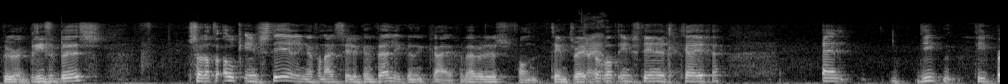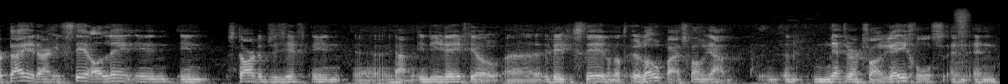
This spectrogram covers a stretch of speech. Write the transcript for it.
puur een brievenbus. Zodat we ook investeringen vanuit Silicon Valley kunnen krijgen. We hebben dus van Tim Draper Ja, ja. wat investeringen gekregen. En die, die partijen daar investeren alleen in, in start-ups die zich in, eh, ja, in die regio eh, registreren. Omdat Europa is gewoon ja, een, een netwerk van regels en, en,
